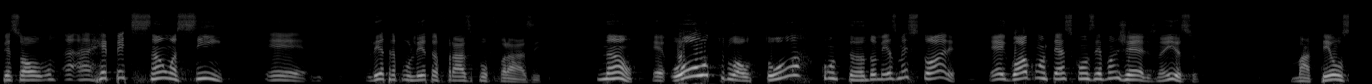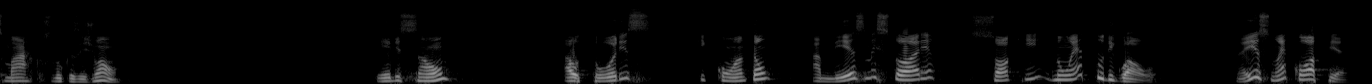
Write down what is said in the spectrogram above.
pessoal, a repetição assim, é, letra por letra, frase por frase. Não, é outro autor contando a mesma história. É igual acontece com os evangelhos, não é isso? Mateus, Marcos, Lucas e João, eles são autores que contam a mesma história, só que não é tudo igual. Não é isso? Não é cópia.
